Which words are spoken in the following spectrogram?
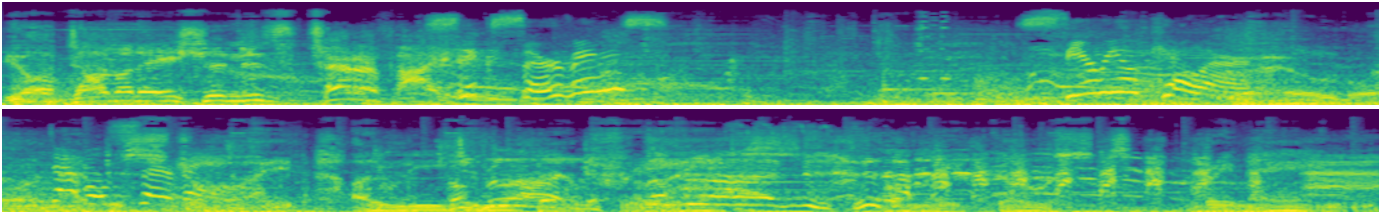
Your domination is terrifying! Six servings? Serial killer. Hellborn Double have serving. destroyed a legion of belfries. Only ghosts remain.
